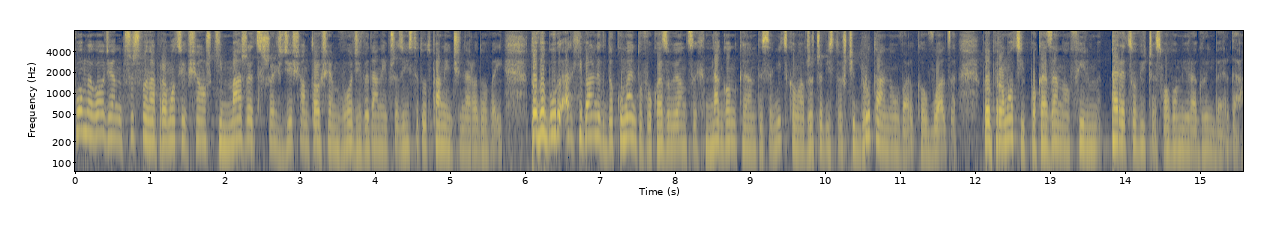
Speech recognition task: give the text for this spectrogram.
Tłumy łodzian przyszły na promocję książki Marzec 68 w Łodzi wydanej przez Instytut Pamięci Narodowej. To wybór archiwalnych dokumentów ukazujących nagonkę antysemicką, a w rzeczywistości brutalną walkę o władzę. Po promocji pokazano film Perecowicze Sławomira Grünberga.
